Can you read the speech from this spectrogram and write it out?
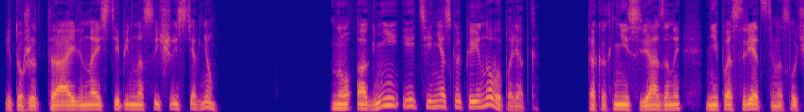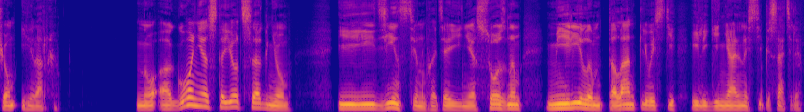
и тоже та или иная степень насыщенности огнем. Но огни эти несколько иного порядка, так как не связаны непосредственно с лучом иерарха. Но огонь остается огнем, и единственным, хотя и неосознанным, мерилом талантливости или гениальности писателя.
